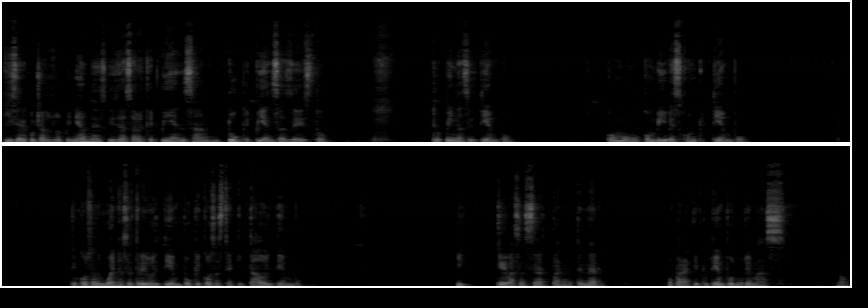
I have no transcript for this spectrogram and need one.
quisiera escuchar sus opiniones, quisiera saber qué piensan, tú qué piensas de esto, qué opinas del tiempo, cómo convives con tu tiempo, qué cosas buenas te ha traído el tiempo, qué cosas te ha quitado el tiempo qué vas a hacer para tener o para que tu tiempo dure más. ¿no?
